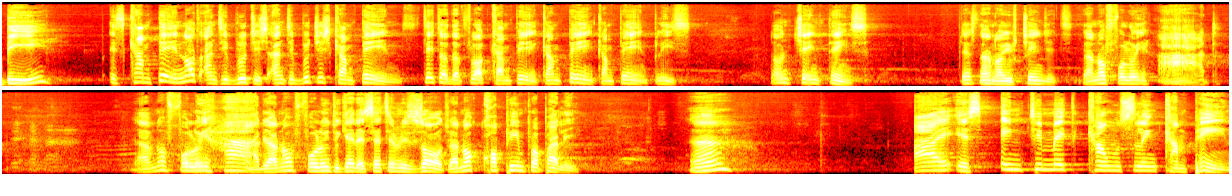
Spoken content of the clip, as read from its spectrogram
B. It's campaign, not anti-brutish. Anti-brutish campaign, state of the flock campaign, campaign, campaign. Please, don't change things. Just now, now you've changed it. You are not following hard. You are not following hard. You are not following to get a certain result. You are not copying properly. Huh? I is intimate counseling campaign.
